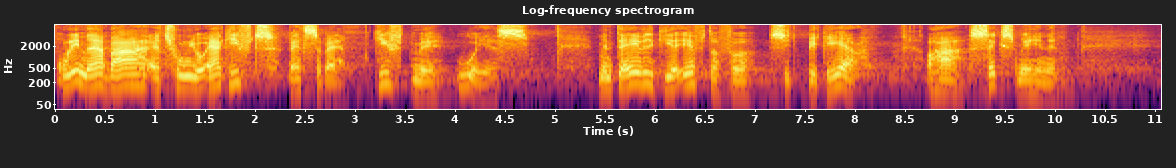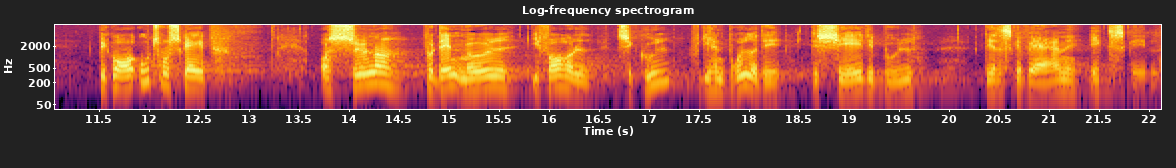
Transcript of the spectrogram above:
Problemet er bare, at hun jo er gift, Batsaba, gift med Urias. Men David giver efter for sit begær og har sex med hende, begår utroskab og synder på den måde i forholdet til Gud, fordi han bryder det, det sjette bud, det der skal værne ægteskabet.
